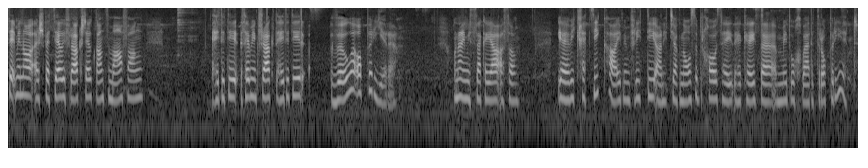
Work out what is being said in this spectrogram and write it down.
sie hat mir noch eine spezielle Frage gestellt, ganz am Anfang. Ihr, sie hat mich gefragt, hättet ihr wollen operieren? Und dann musste ich sagen, ja, also ich hatte keine Zeit. Ich bin am Freitag habe ich die Diagnose bekommen. Es heisst, am Mittwoch werden ihr operiert.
